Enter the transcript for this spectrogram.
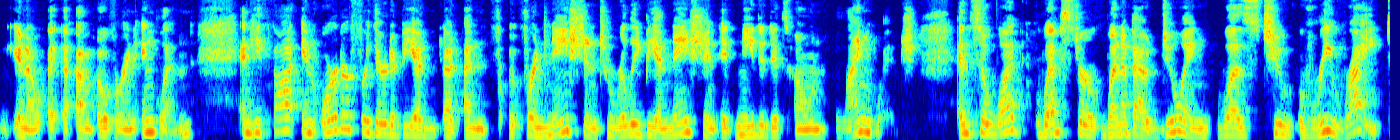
you know um, over in england. And he thought in order for there to be a, a, a, for a nation to really be a nation it needed its own language. And so what webster went about doing was to rewrite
